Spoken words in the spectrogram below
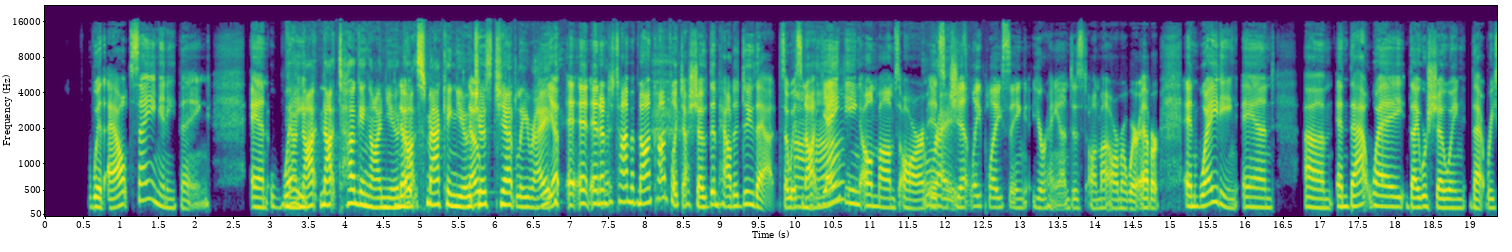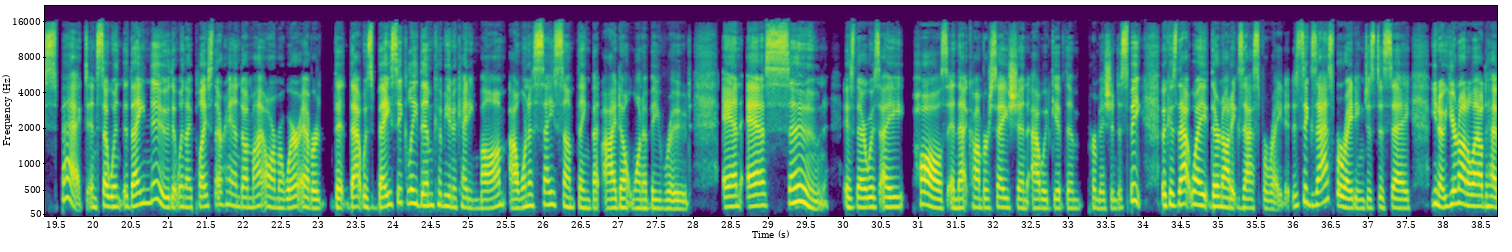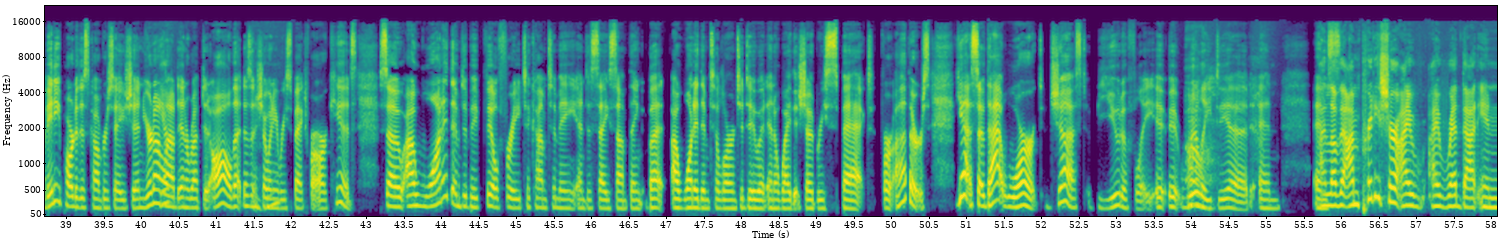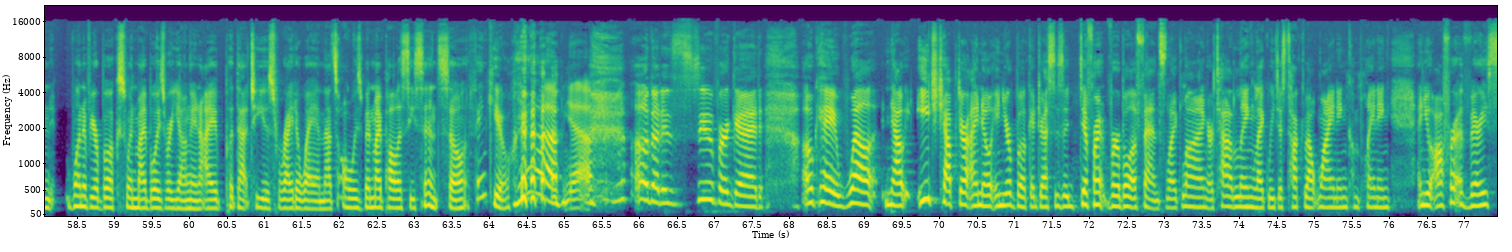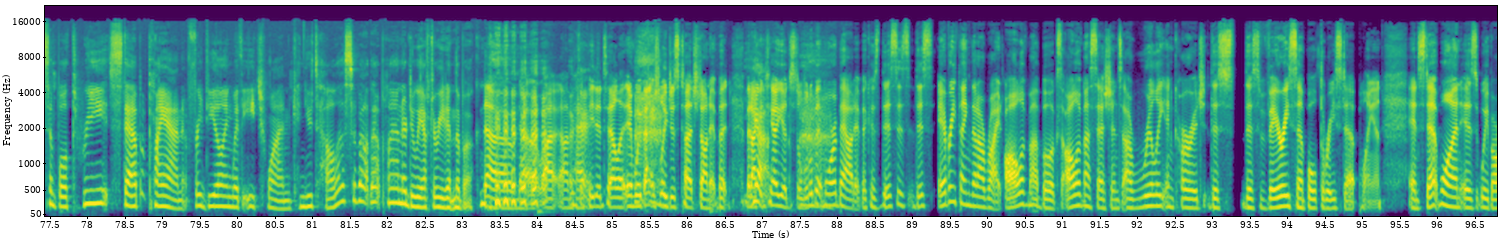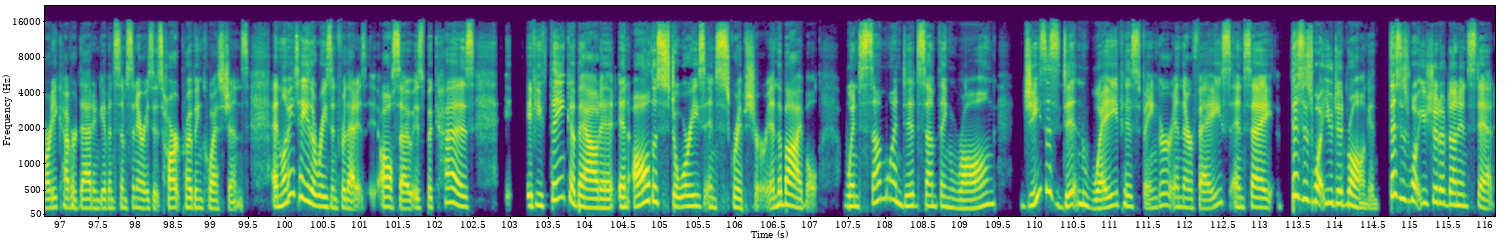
without saying anything and wait. No, not not tugging on you, Nope. not smacking you, Nope. just gently, right? Yep. a- And, and, at a time of non conflict, I showed them how to do that. So it's not Uh-huh. yanking on mom's arm, Right. it's gently placing your hand just on my arm or wherever and waiting. And um, and that way they were showing that respect. And so when they knew that when they placed their hand on my arm or wherever, that that was basically them communicating, Mom, I want to say something, but I don't want to be rude. And as soon as there was a pause in that conversation, I would give them permission to speak because that way they're not exasperated. It's exasperating just to say, you know, you're not allowed to have any part of this conversation. You're not Yep. allowed to interrupt at all. That doesn't show any Mhm. respect for our kids. So I wanted them to be feel free to come to me and to say something, but I wanted them to learn to do it in a way that showed respect for others. Yeah, so that worked just beautifully. It, it oh. really Oh. did. And and I love that. I'm pretty sure I I read that in one of your books when my boys were young, and I put that to use right away, and that's always been my policy since. So thank you. Yeah, yeah. oh, that is super good. Okay, well, now each chapter I know in your book addresses a different verbal offense, like lying or tattling, like we just talked about, whining, complaining, and you offer a very simple three step plan for dealing with each one. Can you tell us about that plan, or do we have to read it in the book? No, no, I, I'm Okay. happy to tell it, and we've actually just touched on it, but but I can tell you just a little bit more about it because this is this everything that I write, all of my books, all of my sessions, I really encourage this this very simple three step plan. And step one is we've already covered that and given some scenarios. It's heart probing questions, and let me tell you the reason for that is also is because if you think about it, in all the stories in Scripture in the Bible, when someone did something wrong. Jesus didn't wave his finger in their face and say, This is what you did wrong, and this is what you should have done instead.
